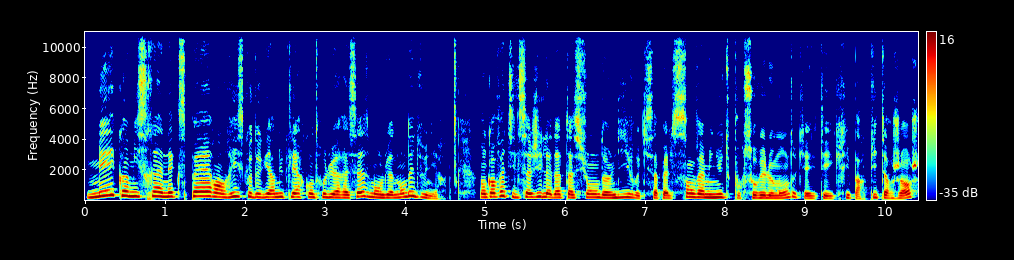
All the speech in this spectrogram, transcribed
mais comme il serait un expert en risque de guerre nucléaire contre l'URSS, bon, on lui a demandé de venir. Donc en fait, il s'agit de l'adaptation d'un livre qui s'appelle 120 minutes pour sauver le monde, qui a été écrit par Peter George,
